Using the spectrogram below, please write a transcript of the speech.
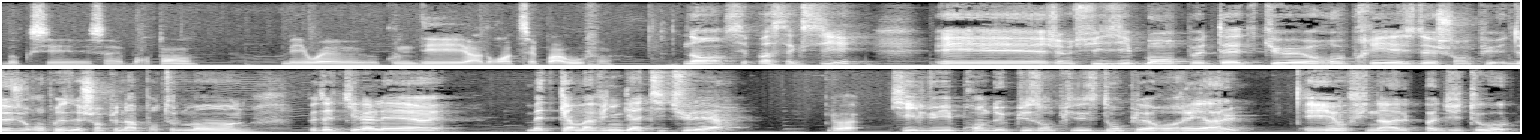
Donc c'est c'est important. Mais ouais, Koundé à droite, c'est pas ouf. hein. non, c'est pas sexy. Et je me suis dit bon, peut-être que reprise de champion, de reprise de championnat pour tout le monde. Peut-être qu'il allait mettre Kamavinga titulaire. Ouais. qui lui prend de plus en plus d'ampleur au Real et au final pas du tout.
